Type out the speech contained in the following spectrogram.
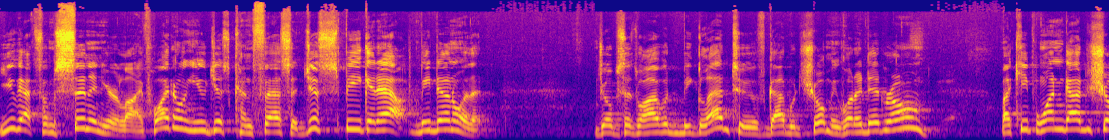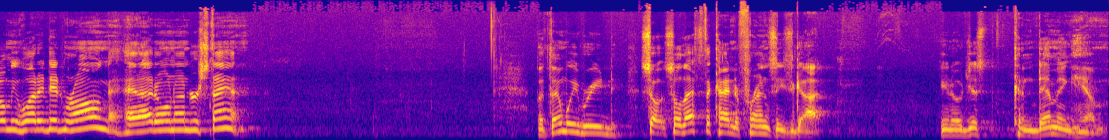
you got some sin in your life. Why don't you just confess it? Just speak it out. Be done with it. Job says, Well, I would be glad to if God would show me what I did wrong. I keep wanting God to show me what I did wrong, and I don't understand. But then we read, so, so that's the kind of friends he's got, you know, just condemning him.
